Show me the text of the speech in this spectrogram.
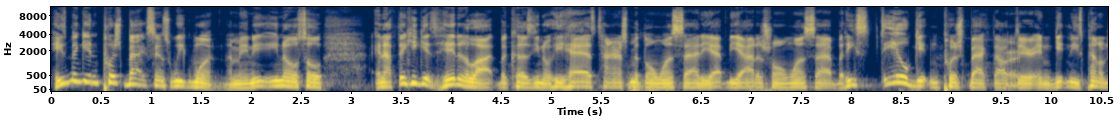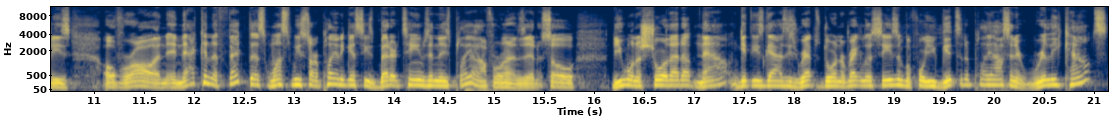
He's been getting pushed back since week one. I mean, he, you know, so and I think he gets hit a lot because you know he has Tyron Smith on one side, he had Biadasz on one side, but he's still getting pushed back out there and getting these penalties overall, and and that can affect us once we start playing against these better teams in these playoff runs. And so, do you want to shore that up now and get these guys these reps during the regular season before you get to the playoffs and it really counts?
